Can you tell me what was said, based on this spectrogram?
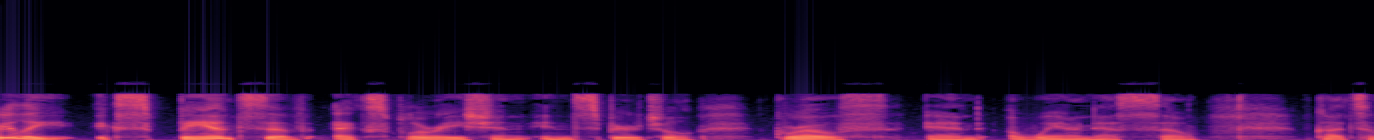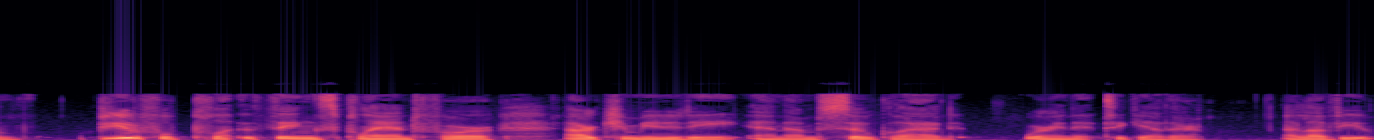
really expansive exploration in spiritual growth and awareness. So, I've got some beautiful pl- things planned for our community, and I'm so glad we're in it together. I love you.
